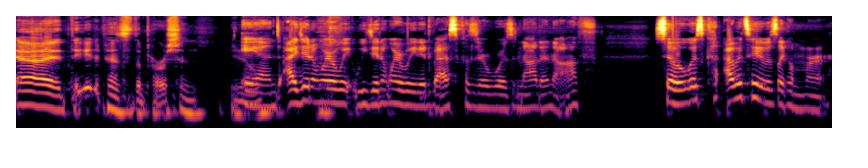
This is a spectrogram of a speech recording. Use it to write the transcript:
uh, I think it depends on the person. You know, and I didn't wear. We didn't wear weighted vests because there was not enough. So it was. I would say it was like a mur.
